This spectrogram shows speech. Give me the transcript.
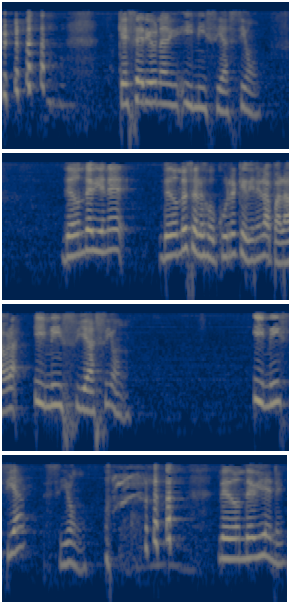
¿Qué sería una iniciación? ¿De dónde viene, de dónde se les ocurre que viene la palabra iniciación? Iniciación. ¿De dónde viene?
